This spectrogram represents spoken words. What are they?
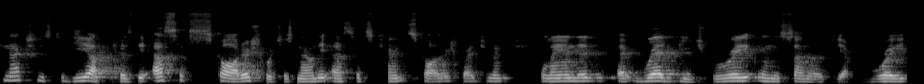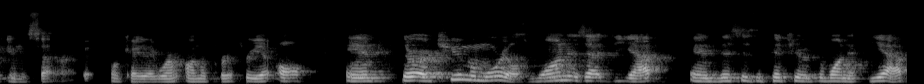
connections to Dieppe because the Essex Scottish, which is now the Essex Kent Scottish Regiment, landed at Red Beach, right in the center of Dieppe, right in the center of it. Okay, they weren't on the periphery at all. And there are two memorials. One is at Dieppe, and this is the picture of the one at Dieppe.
